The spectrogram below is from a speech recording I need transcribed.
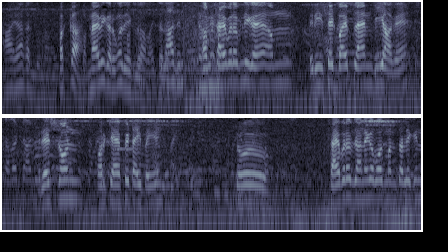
हाँ यहाँ कर लूँगा पक्का? मैं भी करूँगा देख लो। चलो। हम साइबर अब नहीं गए हम रीसेट बाय प्लान बी आ गए हैं। रेस्टोरेंट और कैफ़े टाइप है ये। तो साइबर अब जाने का बहुत मन था लेकिन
